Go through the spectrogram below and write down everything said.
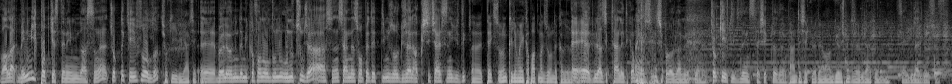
Valla benim ilk podcast deneyimimdi aslında. Çok da keyifli oldu. Çok iyiydi gerçekten. Ee, böyle önünde mikrofon olduğunu unutunca aslında seninle sohbet ettiğimiz o güzel akış içerisine girdik. Evet tek sorun klimayı kapatmak zorunda kalıyoruz. Ee, evet birazcık terledik ama olsun hiç problem yok yani. Çok keyifliydi Deniz. Teşekkür ederim. Ben teşekkür ederim abi. Görüşmek üzere bir dahaki bölümde. Sevgiler görüşürüz.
